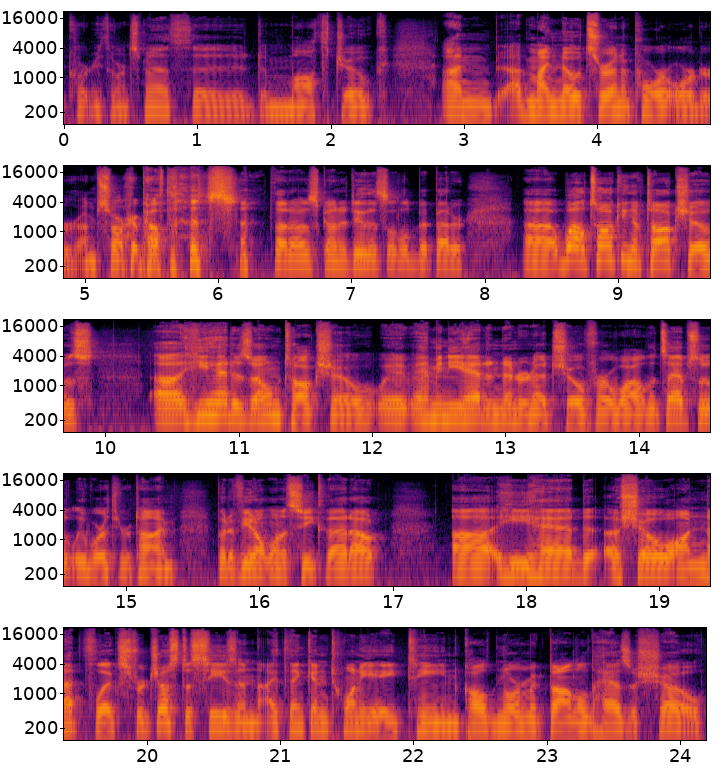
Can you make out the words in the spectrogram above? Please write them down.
Courtney Thorne Smith, uh, the Moth joke. I'm my notes are in a poor order. I'm sorry about this. Thought I was going to do this a little bit better. Uh, well, talking of talk shows. Uh, he had his own talk show. I mean, he had an internet show for a while that's absolutely worth your time. But if you don't want to seek that out, uh, he had a show on Netflix for just a season, I think in 2018, called Norm Macdonald Has a Show.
